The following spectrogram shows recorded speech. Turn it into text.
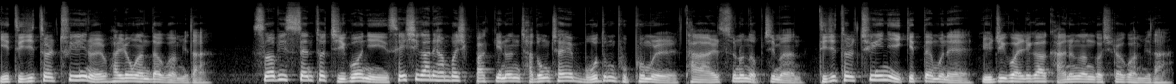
이 디지털 트윈을 활용한다고 합니다. 서비스 센터 직원이 3시간에 한 번씩 바뀌는 자동차의 모든 부품을 다 알 수는 없지만 디지털 트윈이 있기 때문에 유지 관리가 가능한 것이라고 합니다.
